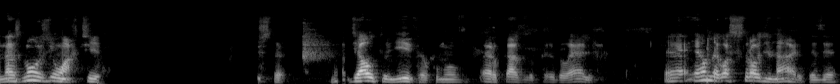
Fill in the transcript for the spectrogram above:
nas mãos de um artista, de alto nível, como era o caso do, do Hélio, é, é um negócio extraordinário. Quer dizer,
